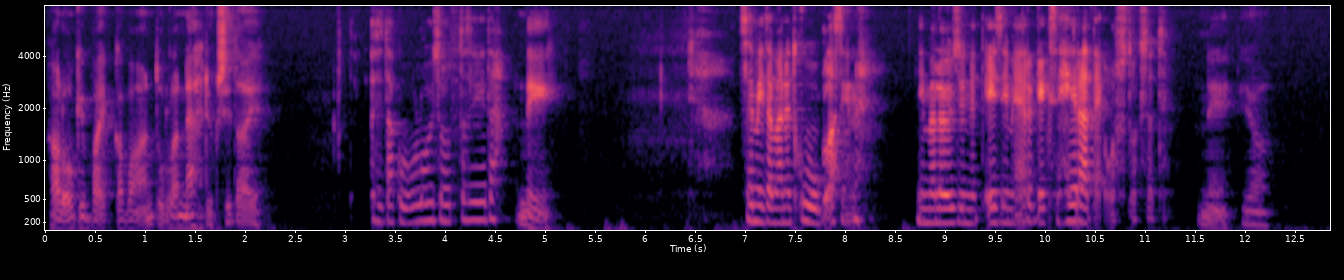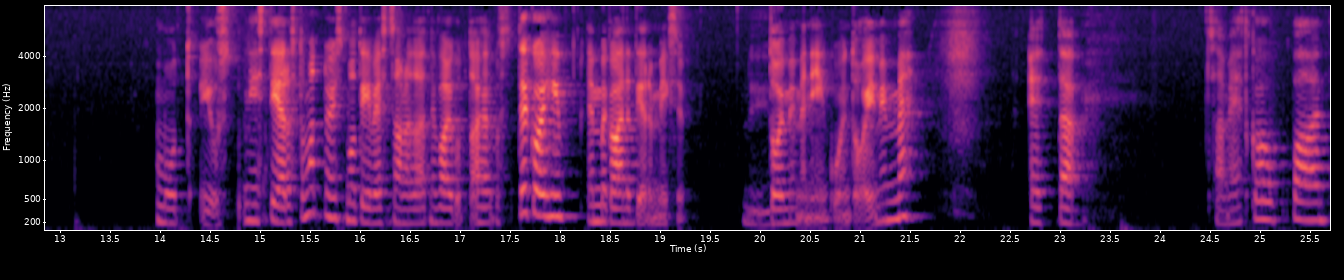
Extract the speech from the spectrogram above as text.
haluukin vaikka vaan tulla nähdyksi tai Sitä kuuluisuutta siitä. niin. Se, mitä mä nyt googlasin, niin mä löysin nyt esimerkiksi heräteostokset. Niin, joo. Mutta just niistä tiedostamattomista motiiveista sanotaan, että ne vaikuttaa helposti tekoihin. Emmekä aina tiedä, miksi Niin. toimimme niin kuin toimimme. Että sä meet kauppaan,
